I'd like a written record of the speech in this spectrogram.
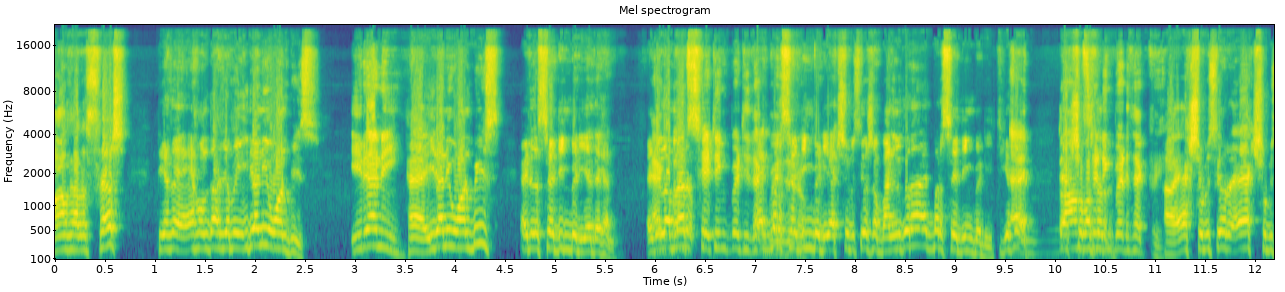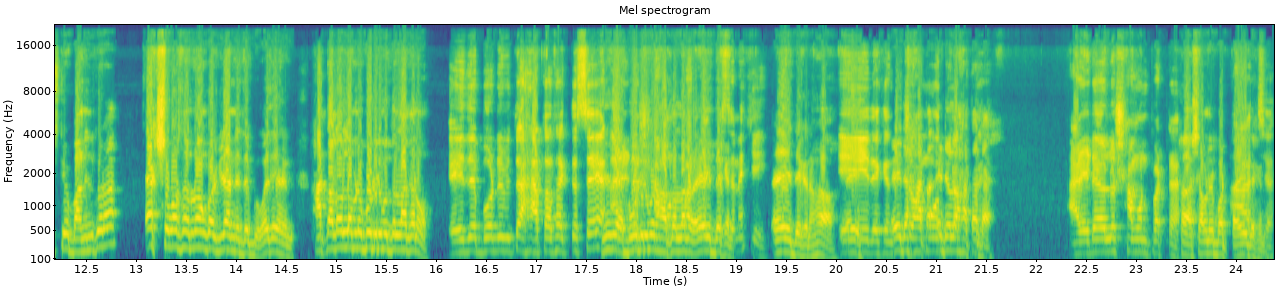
মাল হারার শেষ ঠিক আছে? এখন দেখা যাবে ইরানি ওয়ান পিস ইরানি হ্যাঁ ইরানি ওয়ান পিস এটা সেটিং পেডি দেখেন। আপনার সেটিং পেটি থাকবে একবার সেটিং পেডি 120 করে সব বানিল করা একবার সেটিং পেডি ঠিক আছে? একদম 100 বছর সেটিং পেটি থাকবে। হ্যাঁ 120 করে 120 করে বানিল করা 100 বছর রং করে গ্রান্ডে দেবো দেখেন হাতাটা হলো বডির মধ্যে লাগানো। এই যে বডির ভিতরে হাতা থাকতেছে বডির মধ্যে হাতা লাগানো এই দেখেন। এই দেখেন হ্যাঁ এই দেখেন এটা হাতা এটা হলো হাতাটা। আর এটা হলো সামন পাটটা। হ্যাঁ সামনের পাটটা এই দেখেন। আচ্ছা।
